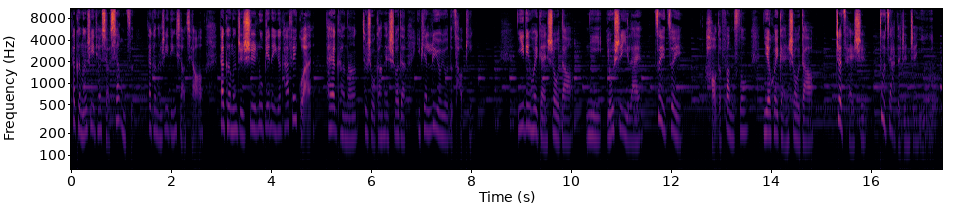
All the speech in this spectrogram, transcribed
它可能是一条小巷子，它可能是一顶小桥，它可能只是路边的一个咖啡馆，它也可能就是我刚才说的一片绿油油的草坪。你一定会感受到你有史以来最最好的放松，你也会感受到这才是度假的真正意义。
